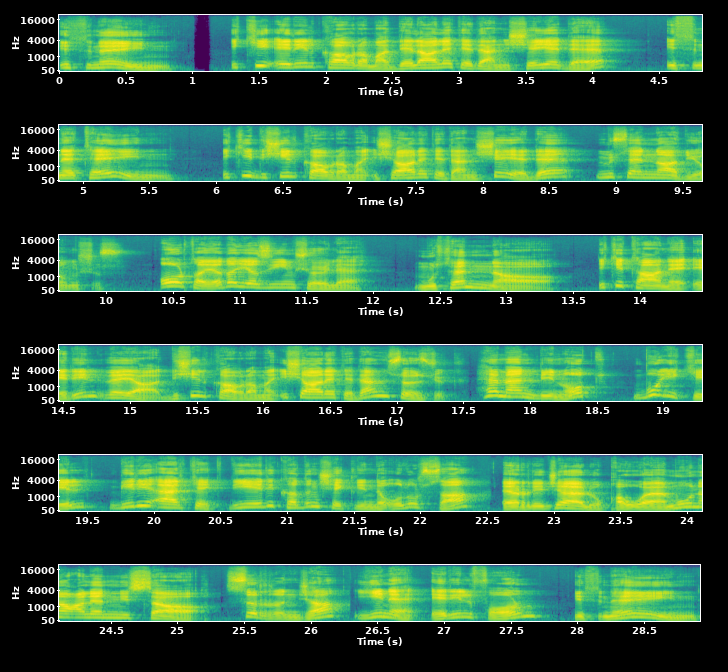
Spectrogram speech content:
isneyn, iki eril kavrama delalet eden şeye de isneteyn, iki dişil kavrama işaret eden şeye de müsenna diyormuşuz. Ortaya da yazayım şöyle. Musenna. İki tane eril veya dişil kavrama işaret eden sözcük. Hemen bir not. Bu ikil biri erkek diğeri kadın şeklinde olursa Er-ricalu kavvamuna alen nisa sırrınca yine eril form İthneyn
